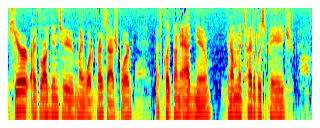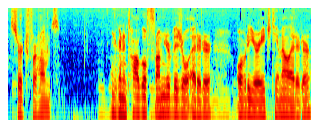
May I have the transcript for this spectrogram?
here I've logged into my WordPress dashboard. I've clicked on Add New, and I'm going to title this page Search for Homes. You're going to toggle from your visual editor over to your HTML editor.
